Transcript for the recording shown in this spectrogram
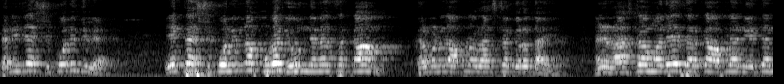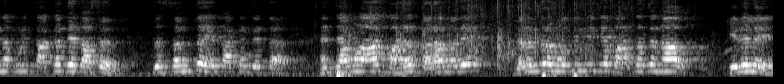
त्यांनी ज्या शिकवणी दिल्या एक त्या शिकवणींना पुढे घेऊन देण्याचं काम खरं म्हणजे आपलं राष्ट्र करत आहे. आणि राष्ट्रामध्ये जर का आपल्या नेत्यांना कोणी ताकद देत असेल तर संत हे ताकद देतात आणि त्यामुळे आज भारतभरामध्ये नरेंद्र मोदींनी जे भारताचं नाव केलेलं आहे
